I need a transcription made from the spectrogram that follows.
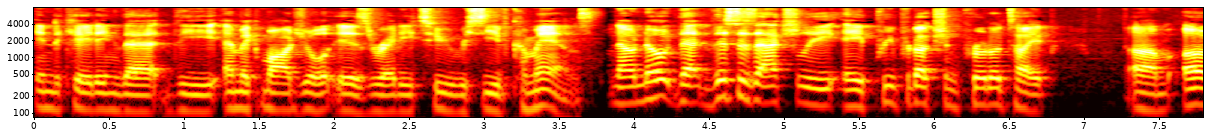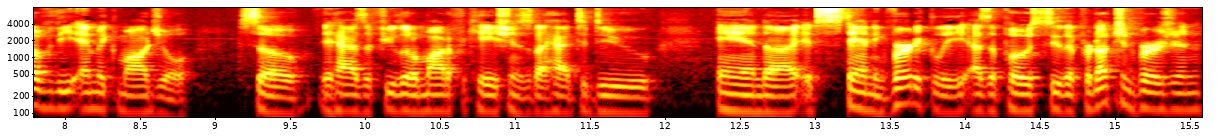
indicating that the EMIC module is ready to receive commands. Now note that this is actually a pre-production prototype um, of the EMIC module. So it has a few little modifications that I had to do and uh, it's standing vertically as opposed to the production version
